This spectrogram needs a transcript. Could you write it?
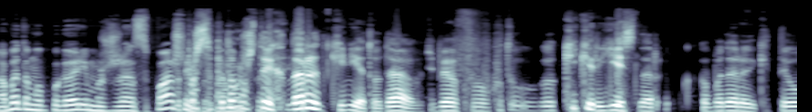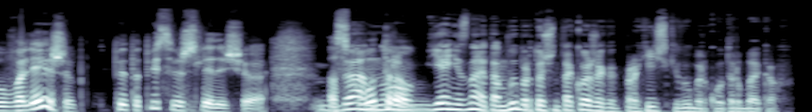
Но об этом мы поговорим уже с Пашей. Ну, просто потому, потому что... что их на рынке нету, да. У тебя кикер есть на, как бы на рынке. Ты увольняешь, а подписываешь следующего. А да, но я не знаю, там выбор точно такой же, как практически выбор кутербэков.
